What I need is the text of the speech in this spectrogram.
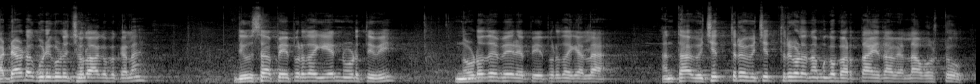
ಅಡ್ಡಾಡೋ ಗುಡಿಗಳು ಚಲೋ ಆಗಬೇಕಲ್ಲ? ದಿವಸ ಪೇಪರ್ದಾಗ ಏನು ನೋಡ್ತೀವಿ? ನೋಡೋದೇ ಬೇರೆ ಪೇಪರ್ದಾಗೆಲ್ಲ ಅಂಥ ವಿಚಿತ್ರ ವಿಚಿತ್ರಗಳು ನಮಗೆ ಬರ್ತಾ ಇದ್ದಾವೆಲ್ಲ ಅಷ್ಟು.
